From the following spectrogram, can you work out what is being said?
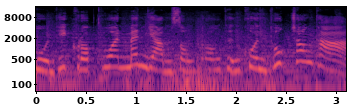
มูลที่ครบถ้วนแม่นยำส่งตรงถึงคุณทุกช่องทาง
